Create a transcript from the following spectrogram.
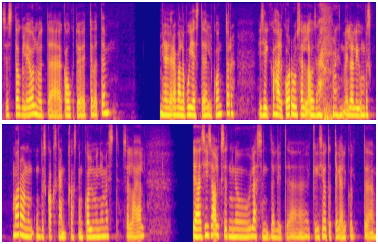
sest Dogl ei olnud kaugtööettevõte. meil oli Rävala puiesteel kontor, isegi kahel korrusel lausa et meil oli umbes ma arvan, umbes kakskümmend, kakskümmend kolm inimest sel ajal. ja siis algsed minu ülesanded olid äh, ikkagi seotud tegelikult äh,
